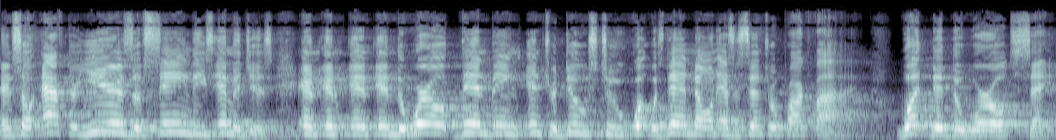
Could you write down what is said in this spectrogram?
And so, after years of seeing these images and, and, and, and, the world then being introduced to what was then known as the Central Park Five, what did the world say?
